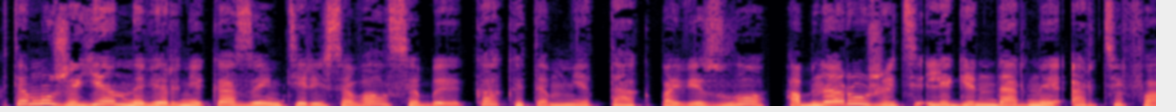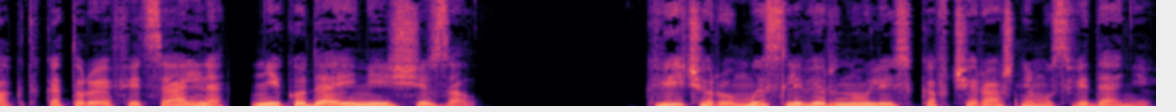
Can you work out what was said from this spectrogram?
К тому же Ян наверняка заинтересовался бы, как это мне так повезло обнаружить легендарный артефакт, который официально никуда и не исчезал. К вечеру мысли вернулись ко вчерашнему свиданию.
